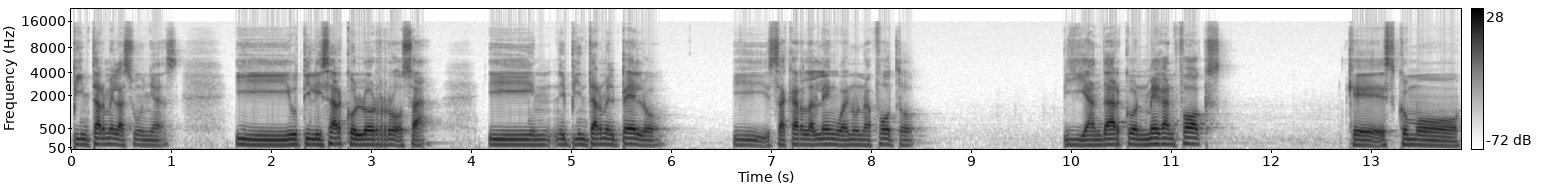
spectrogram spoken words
pintarme las uñas y utilizar color rosa y pintarme el pelo y sacar la lengua en una foto y andar con Megan Fox, que es como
